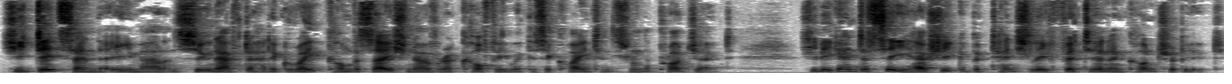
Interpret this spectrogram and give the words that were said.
She did send the email and soon after had a great conversation over a coffee with this acquaintance from the project. She began to see how she could potentially fit in and contribute.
